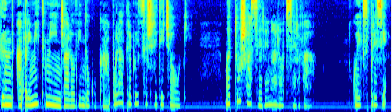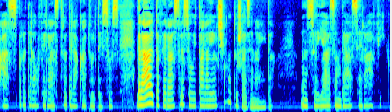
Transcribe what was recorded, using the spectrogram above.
Când a primit mingea lovind-o cu capul, a trebuit să-și ridice ochii. Mătușa Serena îl observa cu o expresie aspră de la o fereastră de la catul de sus. De la altă fereastră se uita la el și mătușa Zenaida, însă ea zâmbea serafic.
